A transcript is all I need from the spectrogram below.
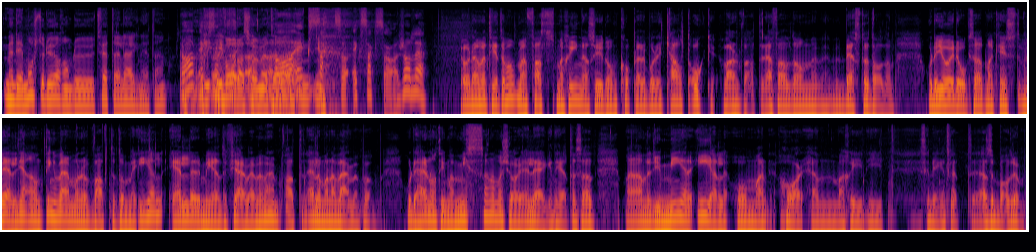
men det måste du göra om du tvättar i lägenheten? Ja, exakt. I vardagsrummet? Ja, eller? exakt så. Exakt så. Rolle? Ja, när man tittar på de här fastighetsmaskinerna så är de kopplade både kallt och varmt vatten. I alla fall de bästa av dem. Och det gör ju det också att man kan välja antingen värma upp vattnet med el eller med fjärrvärmevärmt vatten eller om man har värmepump. Och det här är någonting man missar när man kör i lägenheten så att man använder ju mer el om man har en maskin i sin egen tvätt, alltså badrum.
